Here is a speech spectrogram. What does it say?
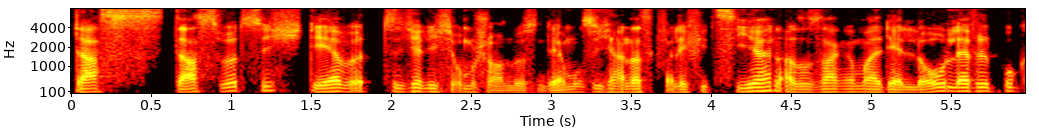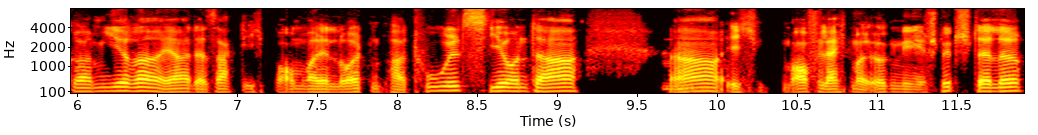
Das, das wird sich, der wird sicherlich umschauen müssen. Der muss sich anders qualifizieren. Also sagen wir mal, der Low-Level-Programmierer, ja, der sagt, ich baue mal den Leuten ein paar Tools hier und da ja, mhm. ich baue vielleicht mal irgendeine Schnittstelle.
